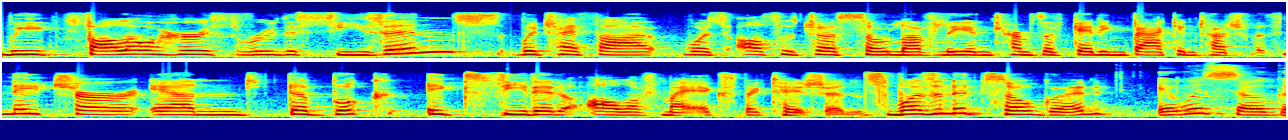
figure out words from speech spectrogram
we follow her through the seasons, which I thought was also just so lovely in terms of getting back in touch with nature. And the book exceeded all of my expectations. Wasn't it so good? It was so good.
